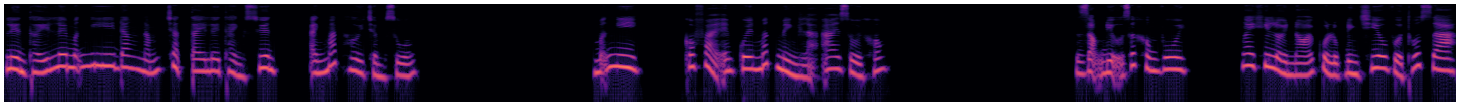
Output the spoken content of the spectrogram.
liền thấy Lê Mẫn Nghi đang nắm chặt tay Lê Thành Xuyên, ánh mắt hơi trầm xuống. Mẫn Nghi, có phải em quên mất mình là ai rồi không? Giọng điệu rất không vui. Ngay khi lời nói của Lục Đình Chiêu vừa thốt ra,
